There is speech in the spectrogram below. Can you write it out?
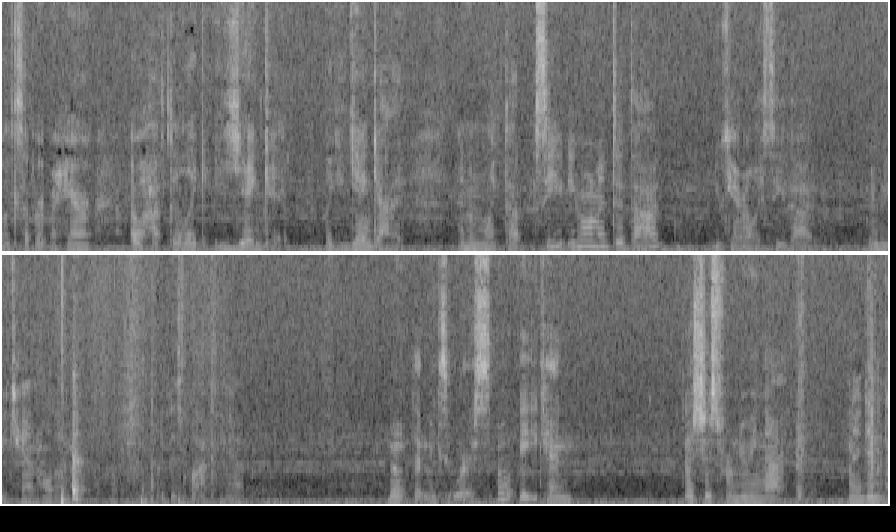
like separate my hair, I will have to like yank it, like yank at it. And I'm like that. See, even when I did that, you can't really see that. Maybe you can. Hold on. Put this black thing up. Nope, that makes it worse. Oh, yeah, you can. That's just from doing that. And I didn't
